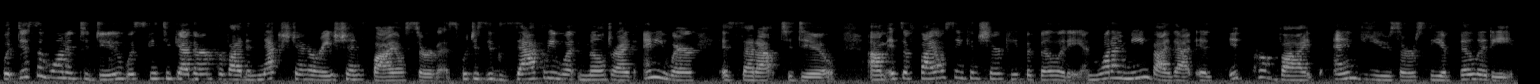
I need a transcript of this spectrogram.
what DISA wanted to do was get together and provide a next generation file service, which is exactly what MilDrive Anywhere is set out to do. Um, it's a file sync and share capability. And what I mean by that is it provides end users the ability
